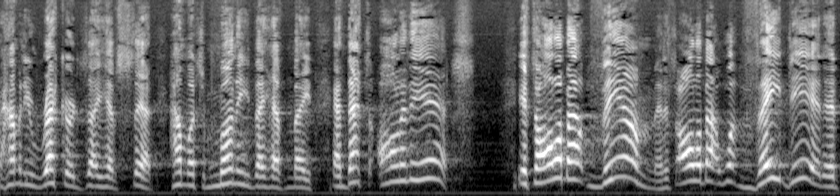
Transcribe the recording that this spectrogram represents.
how many records they have set, how much money they have made. And that's all it is. It's all about them, and it's all about what they did, and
